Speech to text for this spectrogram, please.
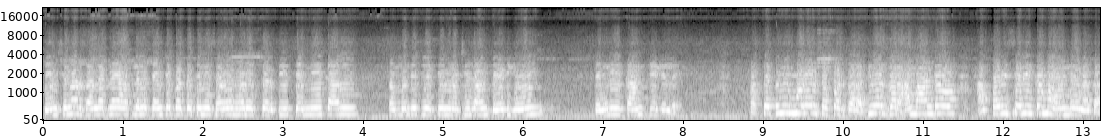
पेन्शनर संघटना आपल्याला त्यांच्या पद्धतीने सर्व मदत करतील. त्यांनी काल संबंधित व्यक्तींची जाऊन भेट घेऊन त्यांनी काम केलेलं आहे. फक्त तुम्ही मरोल सपोर्ट करा. दिवसभर हा मांडव हा परिसर रिकामा होऊन देऊ नका.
